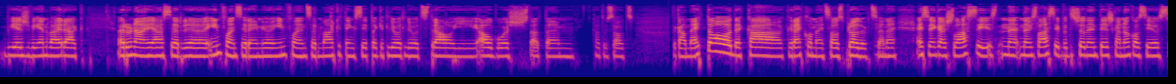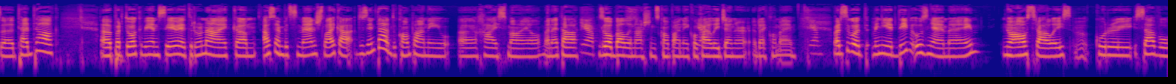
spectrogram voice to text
bieži vien vairāk runājās ar uh, influenceriem, jo influencer mārketings ir tagad ļoti, ļoti strauji augošs, tā tā, kā tu sauc. Tā kā metode, kā reklamēt savus produktus. ne? Es vienkārši lasīju, ne, nevis lasīju, bet šodien tieši kā noklausījos uh, TED Talk uh, par to, ka viena sieviete runāja, ka 18 mēnešu laikā, tu zini tādu kompāniju, uh, High Smile, vai ne tā zobalināšanas kompānija, ko Jā. Kylie Jenner reklamē. Jā. Var sakot, viņi ir divi uzņēmēji no Austrālijas, kuri savu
